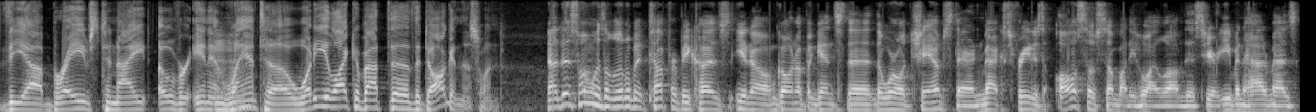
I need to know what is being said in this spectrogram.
the uh, Braves tonight over in Atlanta. What do you like about the the dog in this one? Now this one was a little bit tougher because you know I'm going up against the the world champs there, and Max Fried is also somebody who I love this year. Even had him as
